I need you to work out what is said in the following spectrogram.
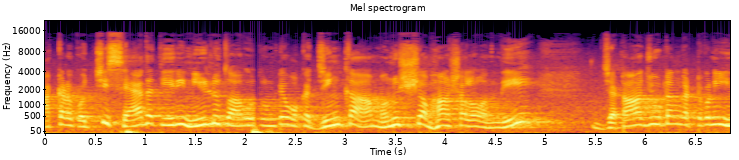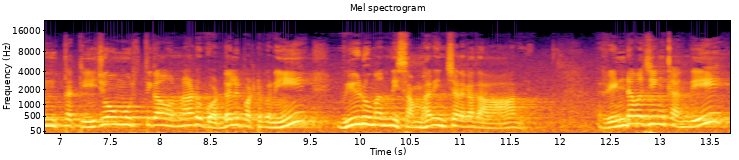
అక్కడికి వచ్చి సేద తీరి నీళ్ళు తాగుతుంటే ఒక జింక మనుష్య భాషలో అంది జటాజూటం కట్టుకుని ఇంత తేజోమూర్తిగా ఉన్నాడు గొడ్డలి పట్టుకుని వీడు మన్ని సంహరించాడు కదా అంది రెండవ జింక అంది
